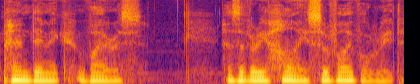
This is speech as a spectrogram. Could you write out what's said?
pandemic virus has a very high survival rate.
